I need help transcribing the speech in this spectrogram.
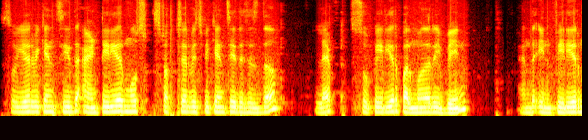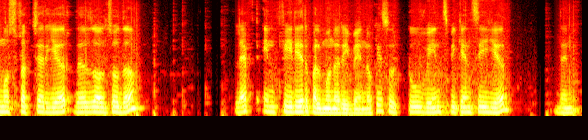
So here we can see the anterior most structure which we can say this is the left superior pulmonary vein. And the inferior most structure here there is also the left inferior pulmonary vein. Okay so two veins we can see here. Then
